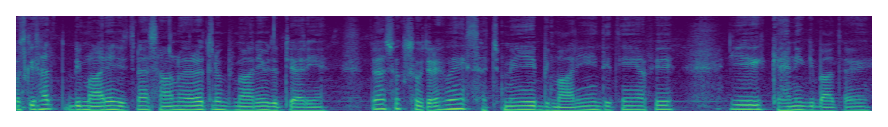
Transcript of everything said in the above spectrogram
उसके साथ बीमारियाँ जितना आसान हो रहा है, उतना बीमारियाँ भी देती जा रही हैं। तो मैं उस वक्त सोच रहा था सच में ये बीमारियाँ ही देती हैं या फिर ये कहने की बात है?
